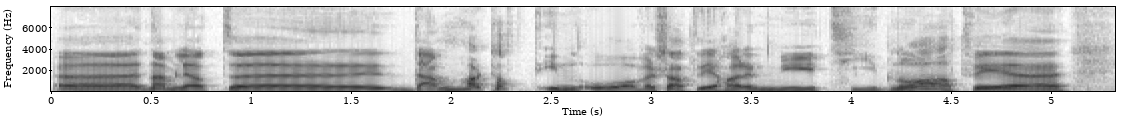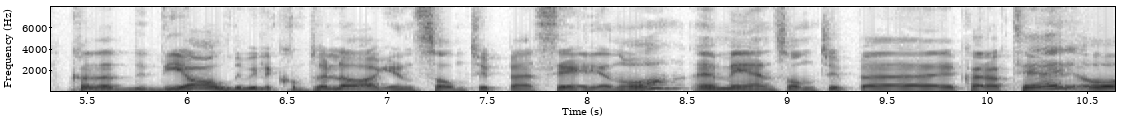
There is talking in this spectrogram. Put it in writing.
Uh, nemlig at uh, de har tatt inn over seg at vi har en ny tid nå. at vi, kan, De har aldri villet komme til å lage en sånn type serie nå, med en sånn type karakter. Og,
